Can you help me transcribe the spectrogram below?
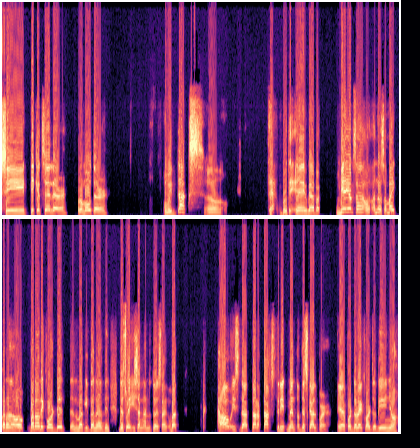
Si ticket seller, promoter, with tax. Oh. Eh, buti eh BIR sa ano sa mic para para recorded. Ano makita natin. That's why isang ano to isang but how is that ta- tax treatment of the scalper? Yeah, for the record, sabihin nyo.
